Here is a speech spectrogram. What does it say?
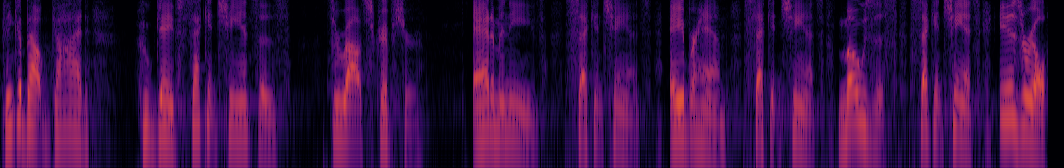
Think about God who gave second chances throughout Scripture. Adam and Eve, second chance. Abraham, second chance. Moses, second chance. Israel,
